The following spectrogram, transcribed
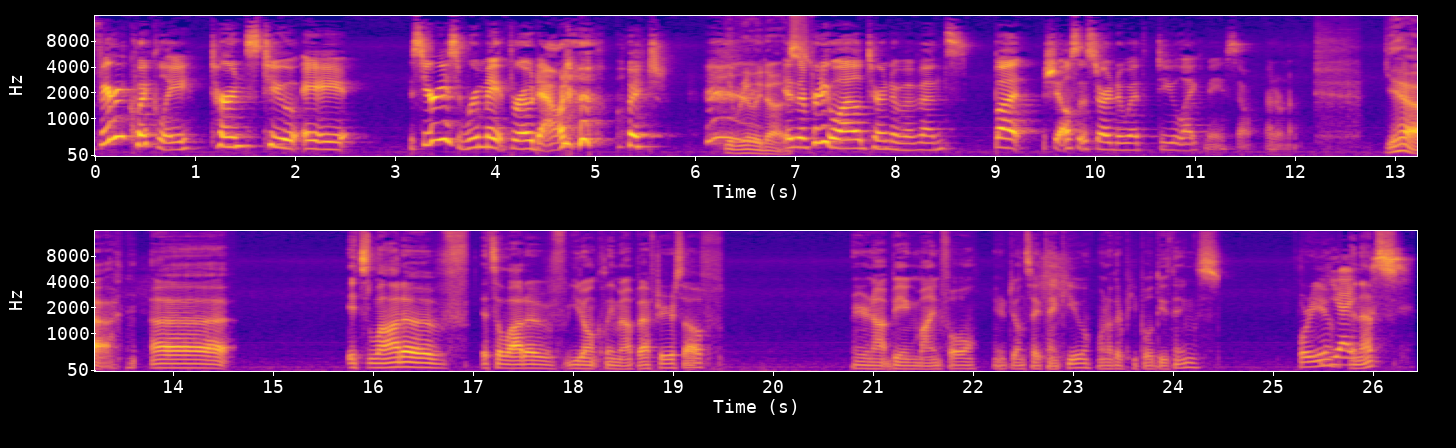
very quickly turns to a serious roommate throwdown, which It really does. is a pretty wild turn of events. But she also started with, Do you like me? So I don't know. Yeah. Uh it's a lot of it's a lot of you don't clean up after yourself. Or you're not being mindful. You don't say thank you when other people do things for you. Yikes. And that's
